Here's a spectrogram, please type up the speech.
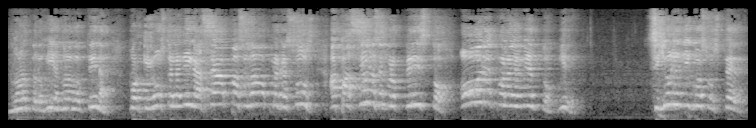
No la teología, no la doctrina. Porque usted le diga, sea apasionado por Jesús, apasionese por Cristo, ore por el avivamiento. Mire, si yo le digo eso a usted,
